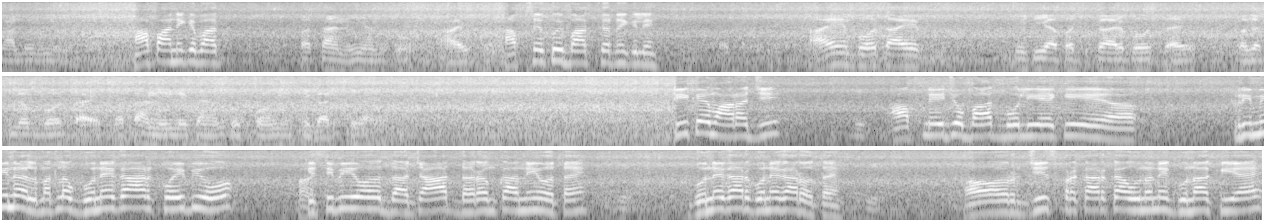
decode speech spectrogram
मालूम नहीं। आप आने के बाद? पता नहीं हमको। आए। तो आपसे कोई बात करने के लिए? आए बहुत आए। मीडिया पत्रकार बहुत आए भगत लोग बहुत आए पता नहीं लेकिन हमको फ़ोन के घर से आए। ठीक है महाराज जी। जी। आपने जो बात बोली है कि क्रिमिनल मतलब गुनहगार कोई भी हो हाँ। किसी भी वो जात धर्म का नहीं होता है। जी। गुनहगार गुनहगार होता है। और जिस प्रकार का उन्होंने गुनाह किया है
